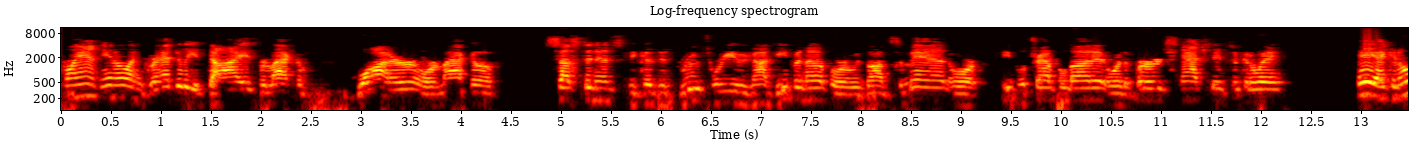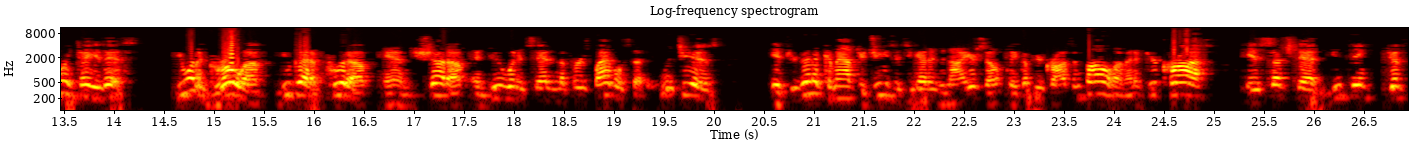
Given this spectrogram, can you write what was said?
plant, you know, and gradually it dies for lack of water or lack of sustenance because its roots were either not deep enough or it was on cement or people trampled on it or the birds snatched it, took it away. Hey, I can only tell you this. If you want to grow up, you gotta put up and shut up and do what it said in the first Bible study, which is, if you're gonna come after Jesus, you gotta deny yourself, take up your cross and follow him. And if your cross is such that you think just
